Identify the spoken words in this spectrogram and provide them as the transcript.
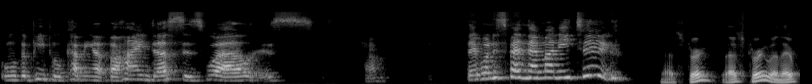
all the people coming up behind us as well is they want to spend their money too. That's true. That's true. And they're,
